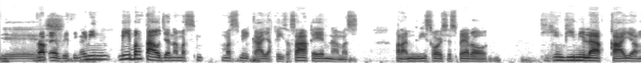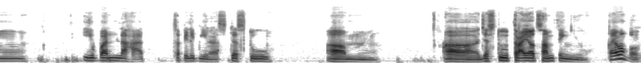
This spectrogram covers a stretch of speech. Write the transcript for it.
yes. drop everything. I mean, may ibang tao diyan na mas mas may kaya kaysa sa akin, na mas maraming resources pero hindi nila kayang iwan lahat sa Pilipinas just to um uh just to try out something new. Kaya ko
